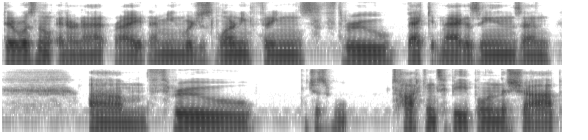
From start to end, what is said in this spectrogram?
there was no internet right? I mean we're just learning things through beckett magazines and um, through just talking to people in the shop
